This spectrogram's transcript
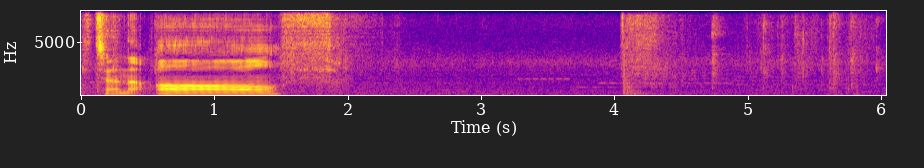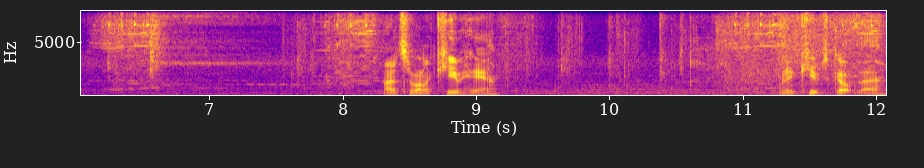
Let's turn that off. Alright, so I want a cube here. We need cubes go up there.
